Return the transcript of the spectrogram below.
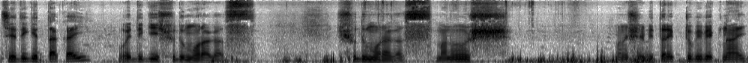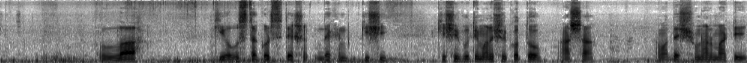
যেদিকে তাকাই, ওইদিকেই শুধু মরা গাছ। শুধু মরা গাছ। মানুষ, মানুষের ভিতরে একটু বিবেক নাই। আল্লাহ, কি অবস্থা করছে দেখ- দেখেন কৃষি। কৃষির প্রতি মানুষের কত আশা। আমাদের সোনার মাটি,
